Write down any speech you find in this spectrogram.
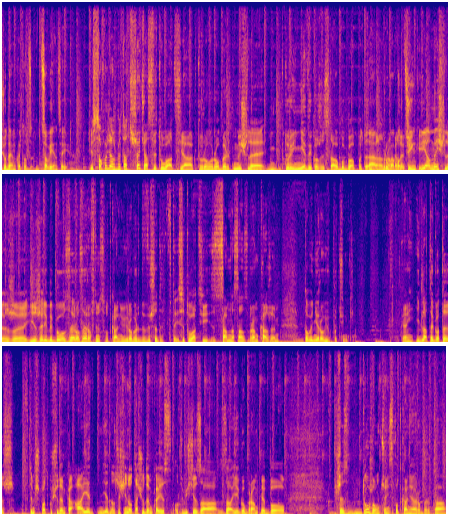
siódemkę. To co- co więcej? Jest co chociażby ta trzecia sytuacja, którą Robert myślę, której nie wykorzystał, bo była podcinka Ta próba podcinki. I ja myślę, że jeżeli by było 0-0 w tym spotkaniu i Robert wyszedł w tej sytuacji sam na sam z bramkarzem, to by nie robił podcinki. Okay? I dlatego też w tym przypadku siódemka, a jed, jednocześnie no, ta siódemka jest oczywiście za, za jego bramkę, bo przez dużą część spotkania Roberta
